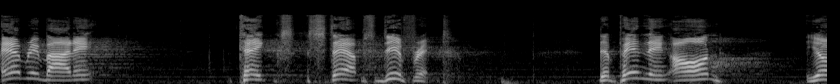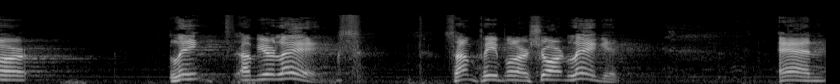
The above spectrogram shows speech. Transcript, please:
everybody takes steps different depending on your length of your legs. Some people are short legged and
